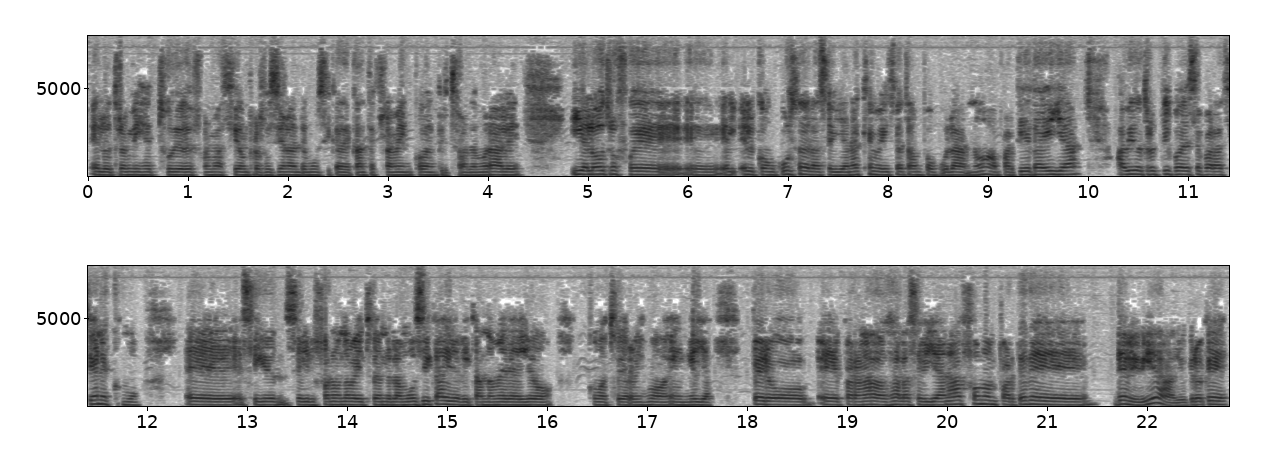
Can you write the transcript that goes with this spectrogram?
el otro en mis estudios de formación profesional de música de cante flamenco en Cristóbal de Morales y el otro fue eh, el, concurso de las sevillanas que me hizo tan popular, ¿no? A partir de ahí ya ha habido otro tipo de separaciones como eh, seguir, seguir formándome estudiando la música y dedicándome de ello como estoy ahora mismo en ella. Pero eh, para nada, o sea, las sevillanas forman parte de, de mi vida. Yo creo que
